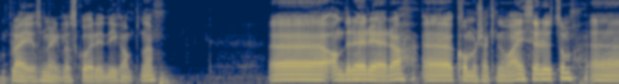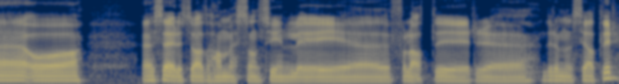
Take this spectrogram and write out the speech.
Han pleier som regel å score i de kampene. Uh, André Herrera uh, kommer seg ikke noen vei, ser det ut som. Uh, og ser ut til at han mest sannsynlig forlater Drømmenes teater.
